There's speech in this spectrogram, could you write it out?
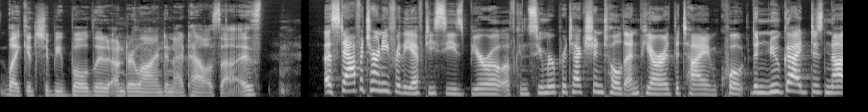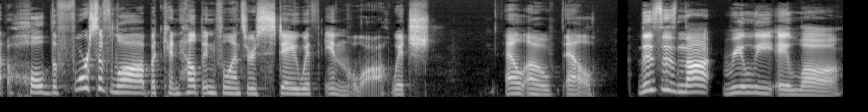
like it should be bolded, underlined, and italicized. A staff attorney for the FTC's Bureau of Consumer Protection told NPR at the time, quote, "The new guide does not hold the force of law but can help influencers stay within the law," which LOL. This is not really a law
